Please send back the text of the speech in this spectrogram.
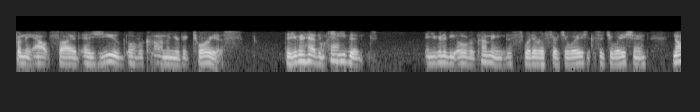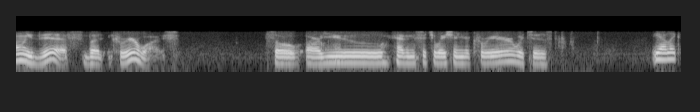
from the outside as you overcome and you're victorious. That you're going to have Okay. achievement and you're going to be overcoming this whatever situation situation. Not only this, but career wise. So, are you having a situation in your career which is Yeah, like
